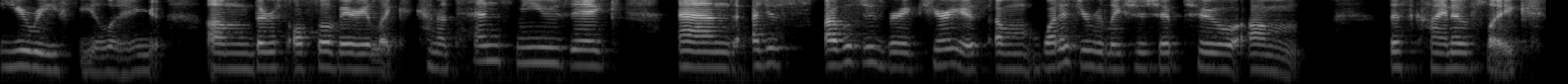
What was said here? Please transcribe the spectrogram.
eerie feeling. Um, there's also very like kind of tense music. And I just I was just very curious. Um, what is your relationship to um this kind of like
